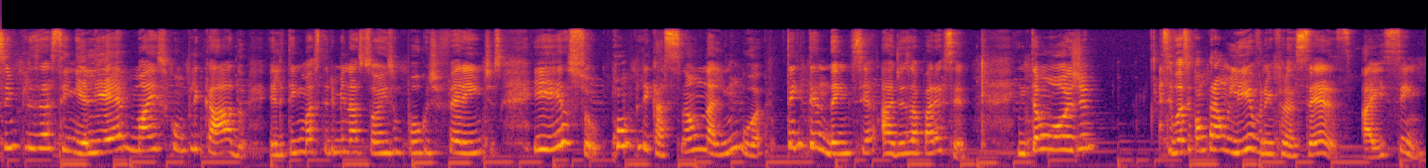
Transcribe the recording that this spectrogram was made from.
Simples assim, ele é mais complicado, ele tem umas terminações um pouco diferentes. E isso, complicação na língua, tem tendência a desaparecer. Então hoje, se você comprar um livro em francês, aí sim,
